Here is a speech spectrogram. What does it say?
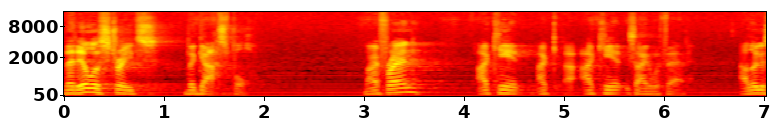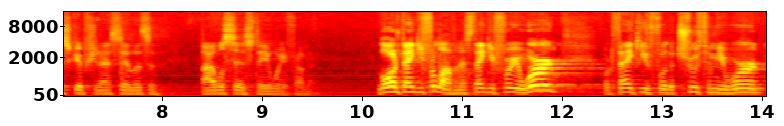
that illustrates the gospel. My friend, I can't, I, I can't side with that. I look at Scripture and I say, listen, Bible says stay away from it. Lord, thank you for loving us. Thank you for your word. Lord, thank you for the truth from your word.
